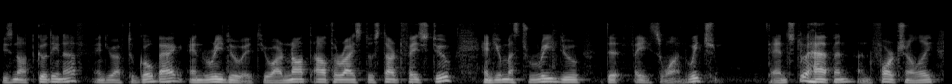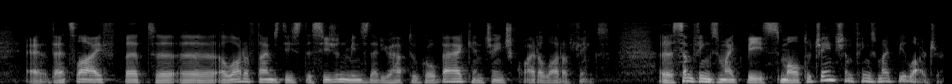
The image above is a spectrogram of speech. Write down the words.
is not good enough and you have to go back and redo it. You are not authorized to start phase two and you must redo the phase one, which tends to happen unfortunately uh, that's life. But uh, uh, a lot of times this decision means that you have to go back and change quite a lot of things. Uh, some things might be small to change some things might be larger.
